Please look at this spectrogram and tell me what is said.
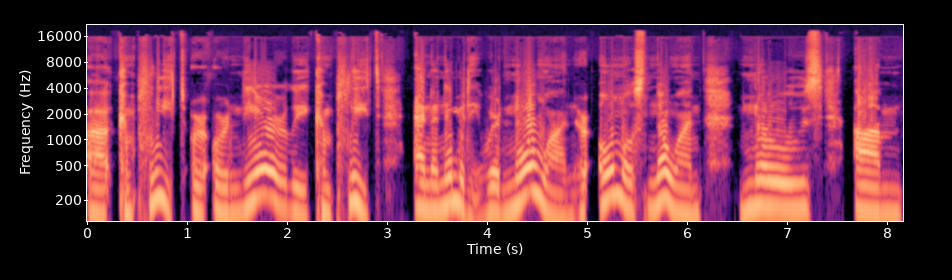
uh, complete or, or nearly complete anonymity where no one or almost no one knows um,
